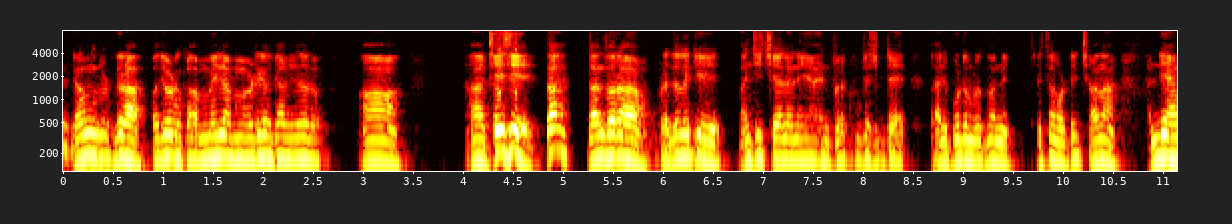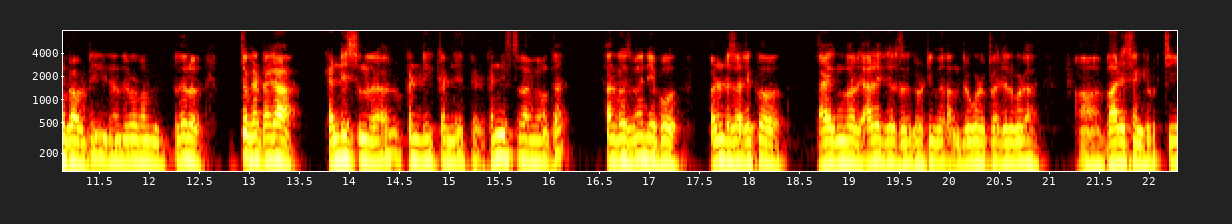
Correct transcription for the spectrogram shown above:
జగన్ రెడ్డి గారు పదిహేడు మహిళా మెడికల్ కాలేజీలు చేసి దాని ద్వారా ప్రజలకి మంచి చేయాలని ఆయన ప్రయత్నం చేసింటే దాని కుటుంబాన్ని చేస్తాం కాబట్టి చాలా అన్యాయం కాబట్టి ప్రజలు ఉత్తగట్టగా ఖండిస్తున్నారు. ఖండి ఖండి ఖండిస్తున్నాం మేమంతా. దానికోసమే రేపు పన్నెండు తారీఖు రాయకంలో ర్యాలీ చేస్తుంది కాబట్టి మీరు అందరూ కూడా ప్రజలు కూడా భారీ సంఖ్యలో వచ్చి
